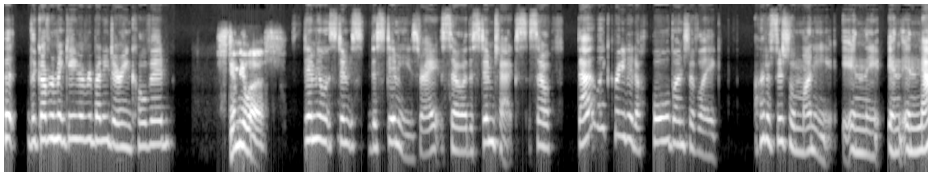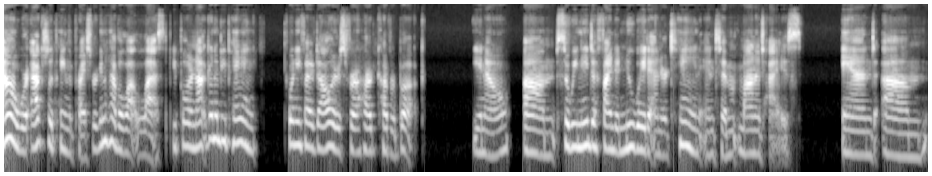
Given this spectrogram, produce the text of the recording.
that the government gave everybody during covid? Stimulus stimulus stim, the stimmies right? So the stim checks. So that like created a whole bunch of like artificial money in the in in now we're actually paying the price. We're going to have a lot less. People are not going to be paying $25 for a hardcover book you know? Um so we need to find a new way to entertain and to monetize. And um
